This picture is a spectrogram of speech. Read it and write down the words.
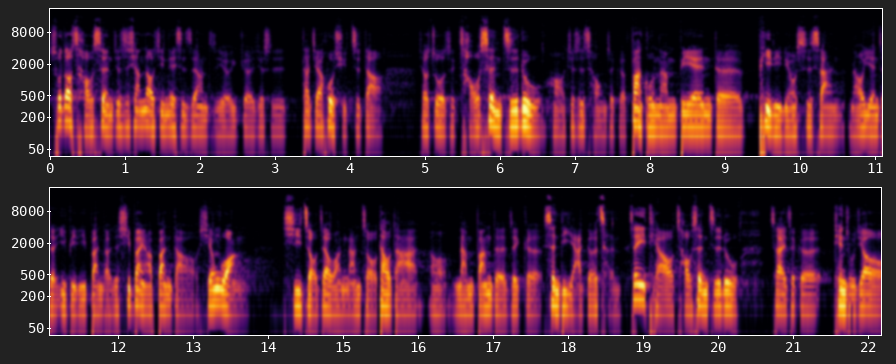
说到朝圣，就是像绕境类似这样子，有一个就是大家或许知道，叫做这朝圣之路，哈，就是从这个法国南边的庇里牛斯山，然后沿着伊比利半岛，就西班牙半岛，先往西走，再往南走，到达哦南方的这个圣地亚哥城。这一条朝圣之路，在这个天主教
